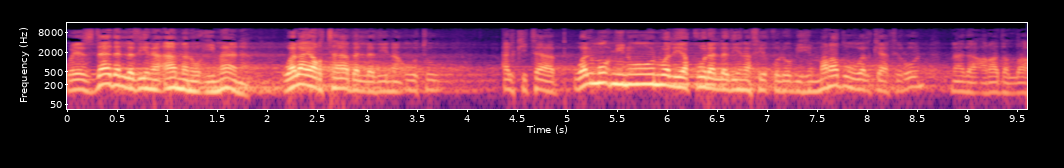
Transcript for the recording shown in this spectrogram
ويزداد الذين آمنوا إيمانا ولا يرتاب الذين أوتوا الكتاب والمؤمنون وليقول الذين في قلوبهم مرض والكافرون ماذا أراد الله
